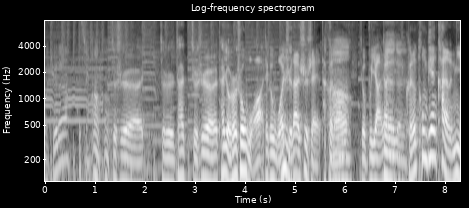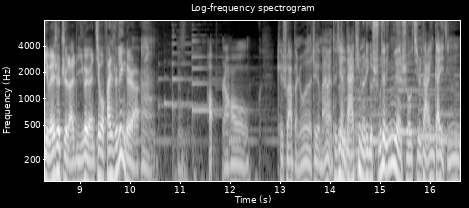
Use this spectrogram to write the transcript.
我觉得还行。嗯嗯，就是就是他只是他有时候说我这个我指代的是谁，他可能啊就不一样，让你对对对对可能通篇看了你以为是指代一个人，结果发现是另一个人。嗯嗯，好，然后可以说下本周的这个买买推荐。嗯大家听着这个熟悉的音乐的时候，其实大家应该已经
